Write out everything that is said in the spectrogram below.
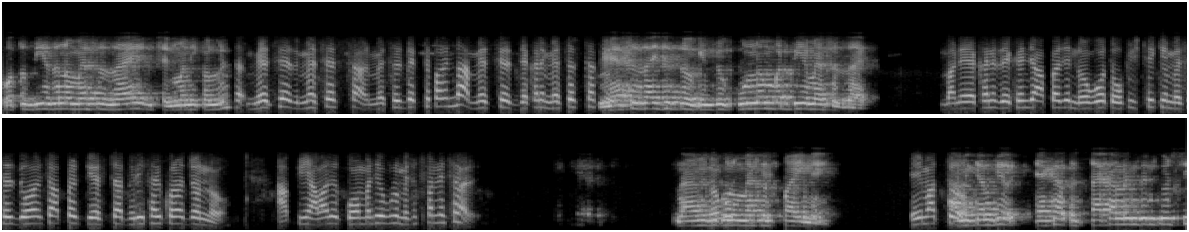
কত দিয়ে যেন মেসেজ যায় মানি করলে? মেসেজ মেসেজ স্যার মেসেজ দেখতে পারেন না? মেসেজ যেখানে মেসেজ থাকে। মেসেজ আইছে তো কিন্তু কোন নাম্বার দিয়ে মেসেজ যায় মানে এখানে দেখেন যে আপনার যে নগদ অফিস থেকে মেসেজ দেওয়া হয়েছে আপনার কেসটা ভেরিফাই করার জন্য। আপনি আমাদের কোম্পানি থেকে কোনো মেসেজ পাননি স্যার না আমি কোনো মেসেজ পাই নাই। এই মাত্র আমি কালকে টাকা লেনদেন করছি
